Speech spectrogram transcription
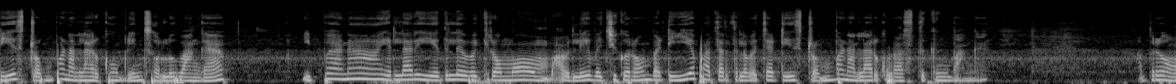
டேஸ்ட் ரொம்ப நல்லாயிருக்கும் அப்படின்னு சொல்லுவாங்க. இப்போ ஆனால் எல்லோரும் எதில் வைக்கிறோமோ அதிலே வச்சுக்கிறோம். பட் ஈய பாத்திரத்தில் வச்சா டேஸ்ட் ரொம்ப நல்லாயிருக்கும் ரசத்துக்கும்பாங்க. அப்புறம்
